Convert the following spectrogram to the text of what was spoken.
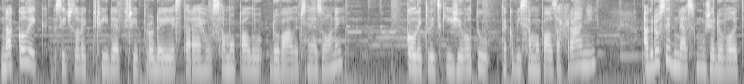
Nakolik si člověk přijde při prodeji starého samopalu do válečné zóny? Kolik lidských životů takový samopal zachrání? A kdo si dnes může dovolit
